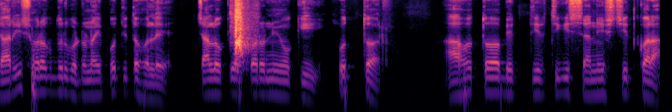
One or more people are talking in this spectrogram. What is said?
গাড়ি সড়ক দুর্ঘটনায় পতিত হলে চালকের করণীয় কি? উত্তর, আহত ব্যক্তির চিকিৎসা নিশ্চিত করা,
